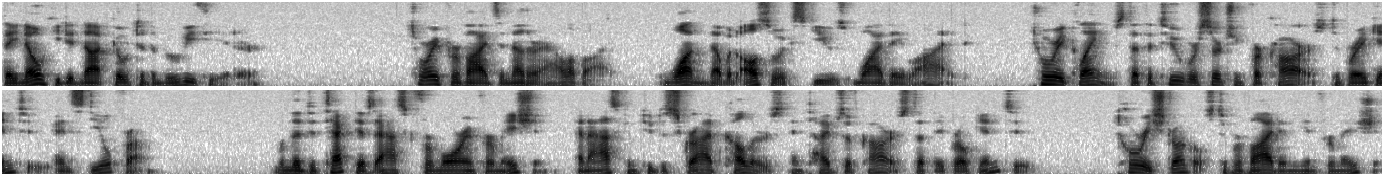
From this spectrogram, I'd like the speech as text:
They know he did not go to the movie theater. Torey provides another alibi, one that would also excuse why they lied. Torey claims that the two were searching for cars to break into and steal from. When the detectives ask for more information and ask him to describe colors and types of cars that they broke into, Torey struggles to provide any information.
